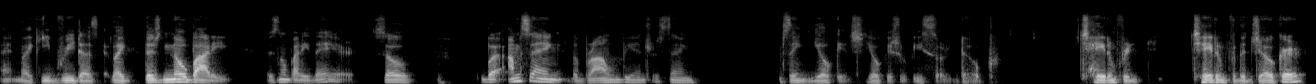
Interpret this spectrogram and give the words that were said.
and like he redoes like there's nobody, there's nobody there. So but I'm saying LeBron would be interesting. I'm saying Jokic. Jokic would be sort of dope. Tatum for Tatum for the Joker.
